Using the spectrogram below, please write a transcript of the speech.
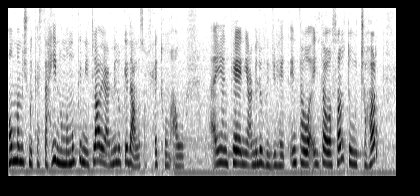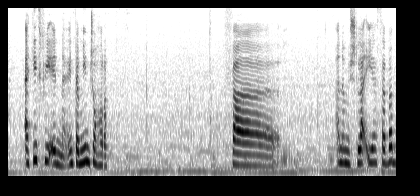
هم مش مكسحين هم ممكن يطلعوا يعملوا كده على صفحتهم أو ايا كان يعملوا فيديوهات. أنت و... أنت وصلت واتشهرت أكيد في إن. أنت مين شهرك؟ ف أنا مش لاقية سبب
